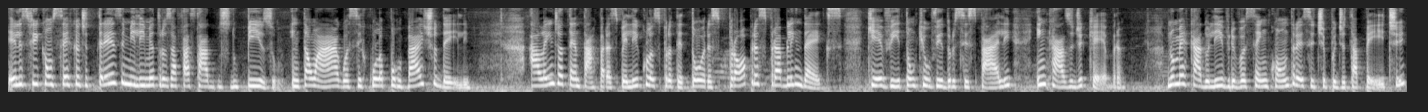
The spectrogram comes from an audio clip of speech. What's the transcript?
Eles ficam cerca de 13 milímetros afastados do piso, então a água circula por baixo dele além de atentar para as películas protetoras próprias para blindex, que evitam que o vidro se espalhe em caso de quebra. No Mercado Livre você encontra esse tipo de tapete,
